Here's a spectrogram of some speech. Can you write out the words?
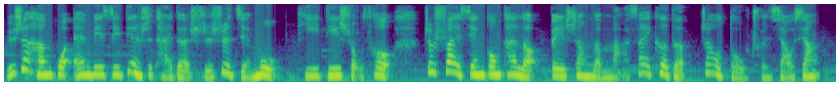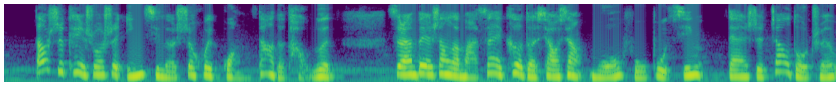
于是，韩国 MBC 电视台的时事节目《PD 手册》就率先公开了被上了马赛克的赵斗淳肖像。当时可以说是引起了社会广大的讨论。虽然被上了马赛克的肖像模糊不清，但是赵斗淳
